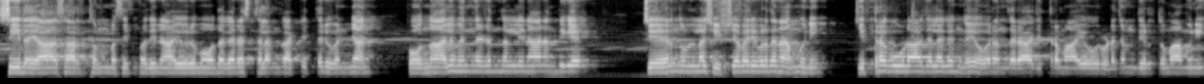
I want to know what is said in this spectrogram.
സീതയാസാർത്ഥം വസിപ്പതിനായൊരു മോദകര സ്ഥലം കാട്ടിത്തരുവൻ ഞാൻ. പോന്നാലും എന്നെഴുന്നള്ളിനാനന്ദികെ ചേർന്നുള്ള ശിഷ്യപരിവൃതനാം മുനി. ചിത്രകൂടാചലഗംഗയോരന്തരാചിത്രമായോരുടജം തീർത്തു മാമുനി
